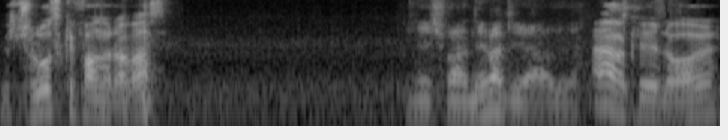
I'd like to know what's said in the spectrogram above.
Bist du schon losgefahren oder was? Nee, ich war neben dir, also. Ah, okay, lol.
